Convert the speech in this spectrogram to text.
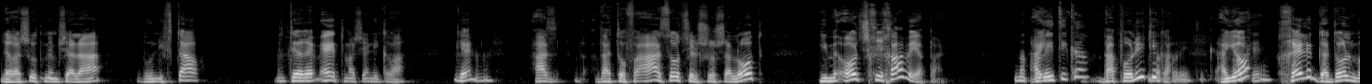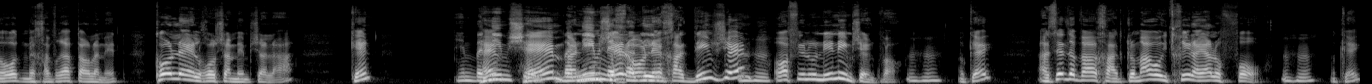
לראשות ממשלה, והוא נפטר בטרם עת, מה שנקרא, כן? אז, והתופעה הזאת של שושלות היא מאוד שכיחה ביפן. בפוליטיקה? בפוליטיקה. בפוליטיקה, היום אוקיי. חלק גדול מאוד מחברי הפרלמנט, כולל ראש הממשלה, כן? הם בנים הם, של, הם בנים של, או נכדים. נכדים של, או אפילו נינים של כבר, אוקיי? אז זה דבר אחד, כלומר הוא התחיל, היה לו פור, אוקיי?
